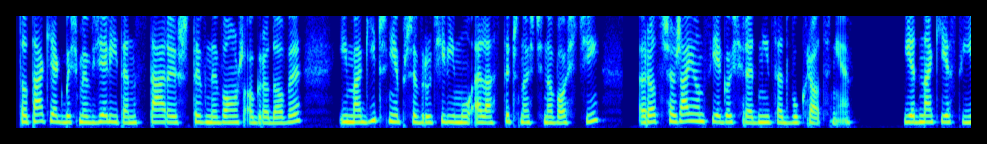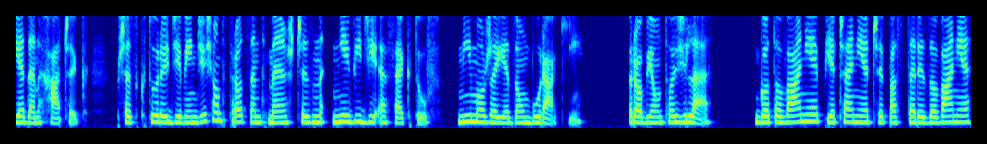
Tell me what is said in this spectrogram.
To tak, jakbyśmy wzięli ten stary, sztywny wąż ogrodowy i magicznie przywrócili mu elastyczność nowości, rozszerzając jego średnicę dwukrotnie. Jednak jest jeden haczyk, przez który 90% mężczyzn nie widzi efektów, mimo że jedzą buraki. Robią to źle. Gotowanie, pieczenie czy pasteryzowanie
